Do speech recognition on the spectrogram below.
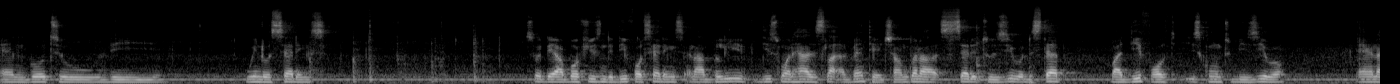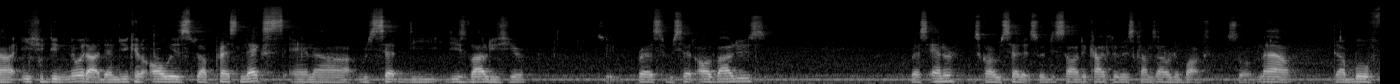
and go to the Windows settings. So they are both using the default settings and I believe this one has a slight advantage. So I'm gonna set it to zero. The step by default is going to be zero. And uh, if you didn't know that then you can always uh, press next and uh, reset the these values here. So press reset all values press enter it's to reset it. So this is how the calculator comes out of the box. So now they're both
